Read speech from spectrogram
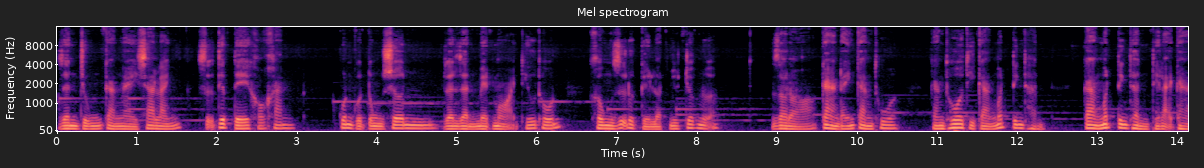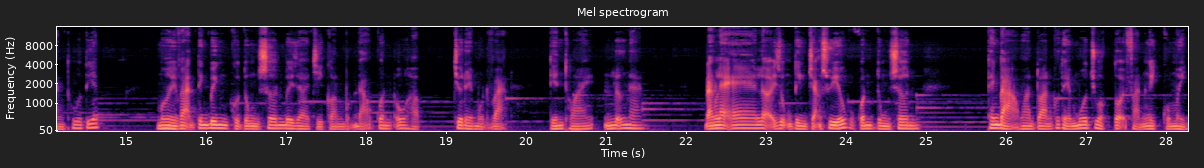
dân chúng càng ngày xa lánh, sự tiếp tế khó khăn. Quân của Tùng Sơn dần dần mệt mỏi, thiếu thốn, không giữ được kỷ luật như trước nữa. Do đó càng đánh càng thua, càng thua thì càng mất tinh thần, càng mất tinh thần thì lại càng thua tiếp. Mười vạn tinh binh của Tùng Sơn bây giờ chỉ còn một đạo quân ô hợp, chưa đầy một vạn, tiến thoái, lưỡng nan. Đáng lẽ lợi dụng tình trạng suy yếu của quân Tùng Sơn, Thanh Bảo hoàn toàn có thể mua chuộc tội phản nghịch của mình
